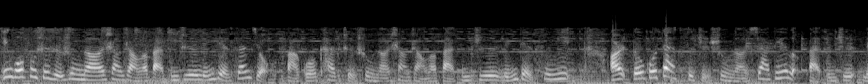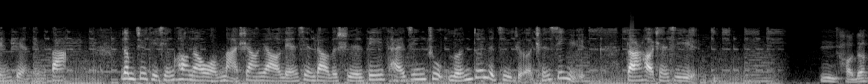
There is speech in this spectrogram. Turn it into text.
英国富时指数呢上涨了百分之零点三九，法国 CAC 指数呢上涨了百分之零点四一，而德国 DAX 指数呢下跌了百分之零点零八。那么具体情况呢，我们马上要连线到的是第一财经驻伦敦的记者陈曦宇。早上好，陈曦宇。嗯，好的。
